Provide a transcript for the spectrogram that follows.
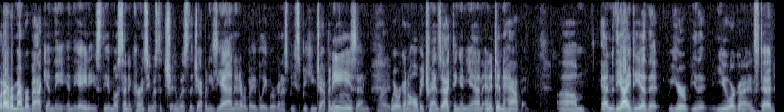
But I remember back in the in the 80s, the most ascendant currency was the was the Japanese yen, and everybody believed we were going to be speaking Japanese, and right. we were going to all be transacting in yen, and it didn't happen. Um, and the idea that you're that you are going to instead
